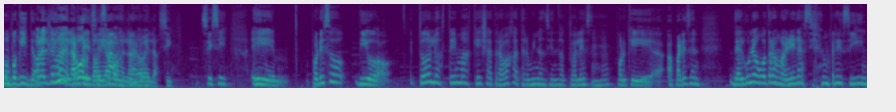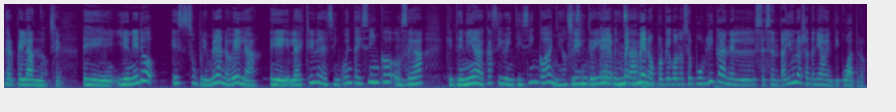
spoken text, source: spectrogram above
Un poquito. Por el tema del aborto, digamos, en la novela, sí. Sí, sí. Eh, por eso digo, todos los temas que ella trabaja terminan siendo actuales porque aparecen de alguna u otra manera siempre sigue interpelando. Eh, y enero es su primera novela. Eh, la escribe en el 55, o sea que tenía casi 25 años. es increíble eh, pensar. menos, porque cuando se publica en el 61 ya tenía 24.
